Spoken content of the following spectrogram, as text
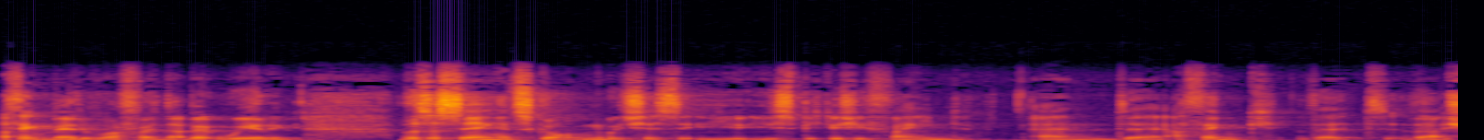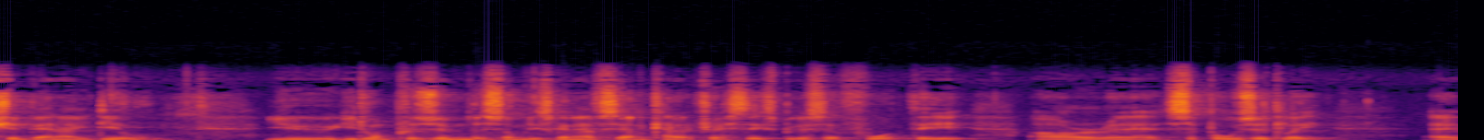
I think Medawar found that a bit wearing. There's a saying in Scotland which is that you, you speak as you find, and uh, I think that that should be an ideal. You you don't presume that somebody's going to have certain characteristics because of what they are uh, supposedly uh,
